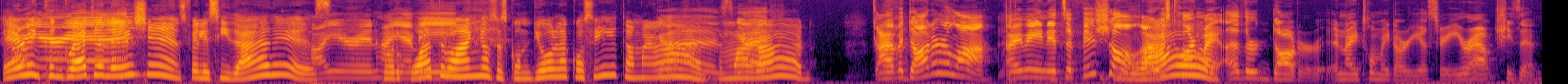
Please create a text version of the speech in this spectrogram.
Aaron, congratulations. Felicidades. Hi, Aaron. Hi, Por cuatro años escondió la cosita. Oh my Yes, God. Oh my yes. God. I have a daughter-in-law. I mean, it's official. I always call her my other daughter, and I told my daughter yesterday, "You're out. She's in."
